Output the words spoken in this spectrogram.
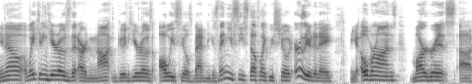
you know, awakening heroes that are not good heroes always feels bad because then you see stuff like we showed earlier today. We get Oberons, Margarets, uh,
